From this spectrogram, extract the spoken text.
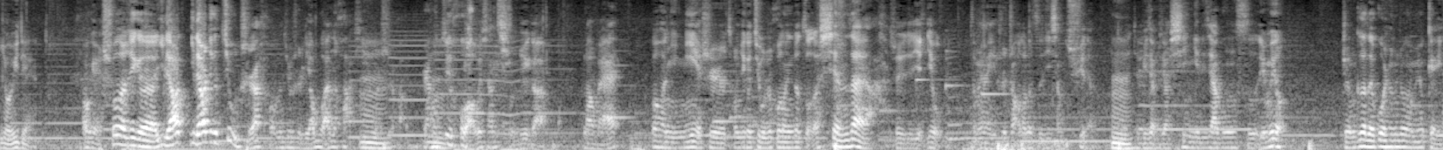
有一点。OK，说到这个一聊一聊这个就职啊，我们就是聊不完的话题，说实话。然后最后啊，我想请这个老白。包括你，你也是从这个就职活动一直走到现在啊，所以也有怎么样，也是找到了自己想去的，嗯，比较比较心仪的一家公司。有没有整个的过程中有没有给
